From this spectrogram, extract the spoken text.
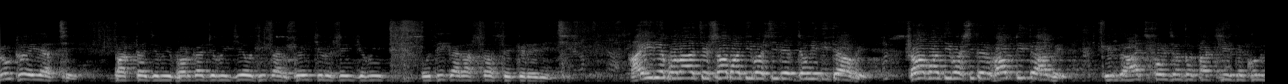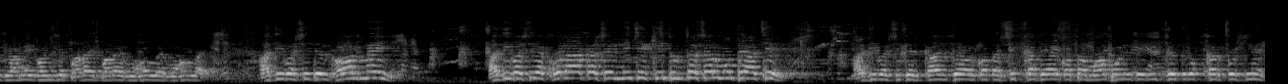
লুট হয়ে যাচ্ছে। পাট্টা জমি বর্গা জমি যে অধিকার পেয়েছিল সেই জমি অধিকার আস্তে আস্তে কেড়ে নিচ্ছে। আইনে বলা আছে সব আদিবাসীদের জমি দিতে হবে। সব আদিবাসীদের ঘর দিতে হবে। কিন্তু আজ পর্যন্ত তাকিয়ে দেখুন গ্রামে, গঞ্জে, পাড়ায় পাড়ায়, মহল্লায় মহল্লায় আদিবাসীদের ঘর নেই। আদিবাসীরা খোলা আকাশের নিচে কি দুর্দশার মধ্যে আছে? আদিবাসীদের কাজ দেওয়ার কথা, শিক্ষা দেওয়ার কথা, মা বোনেদের ইজ্জত রক্ষার প্রশ্নে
